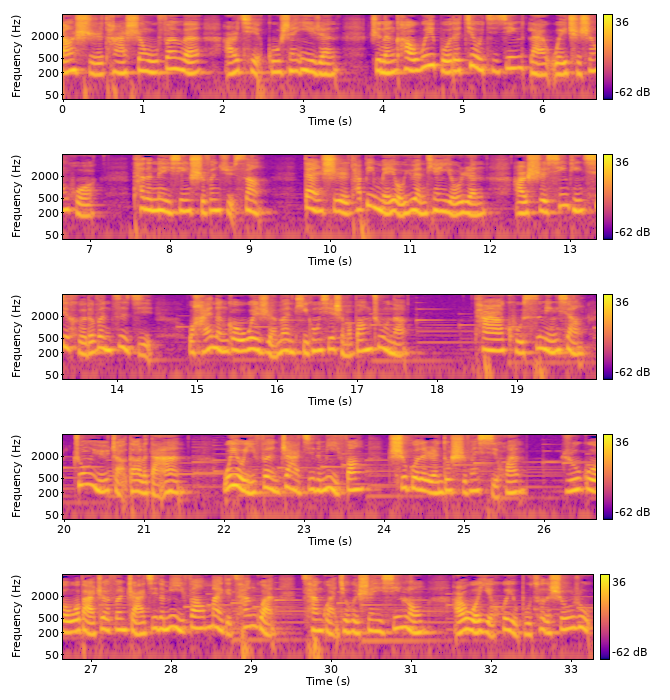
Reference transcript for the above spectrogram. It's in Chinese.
当时他身无分文，而且孤身一人，只能靠微薄的救济金来维持生活。他的内心十分沮丧，但是他并没有怨天尤人，而是心平气和地问自己：“我还能够为人们提供些什么帮助呢？”他苦思冥想，终于找到了答案：“我有一份炸鸡的秘方，吃过的人都十分喜欢。”如果我把这份炸鸡的秘方卖给餐馆，餐馆就会生意兴隆，而我也会有不错的收入。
